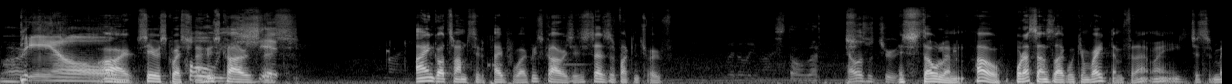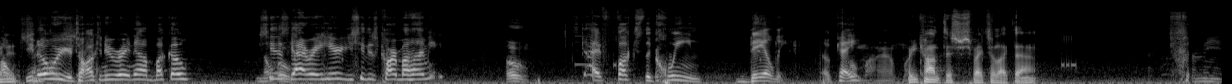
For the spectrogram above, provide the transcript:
fuck? Damn. All right, serious question. now. Whose car is shit. this? I ain't got time to do the paperwork. Whose car is it? Just says the fucking truth. Literally my stolen. Tell us the truth. It's stolen. Oh, well, that sounds like we can rate them for that, right? He just Oh, admitted. you know who you're talking to right now, Bucko? You see this guy right here? You see this car behind me? Oh, This guy fucks the queen daily. Okay? oh my, oh my. Well, you can't disrespect her like that. I mean,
